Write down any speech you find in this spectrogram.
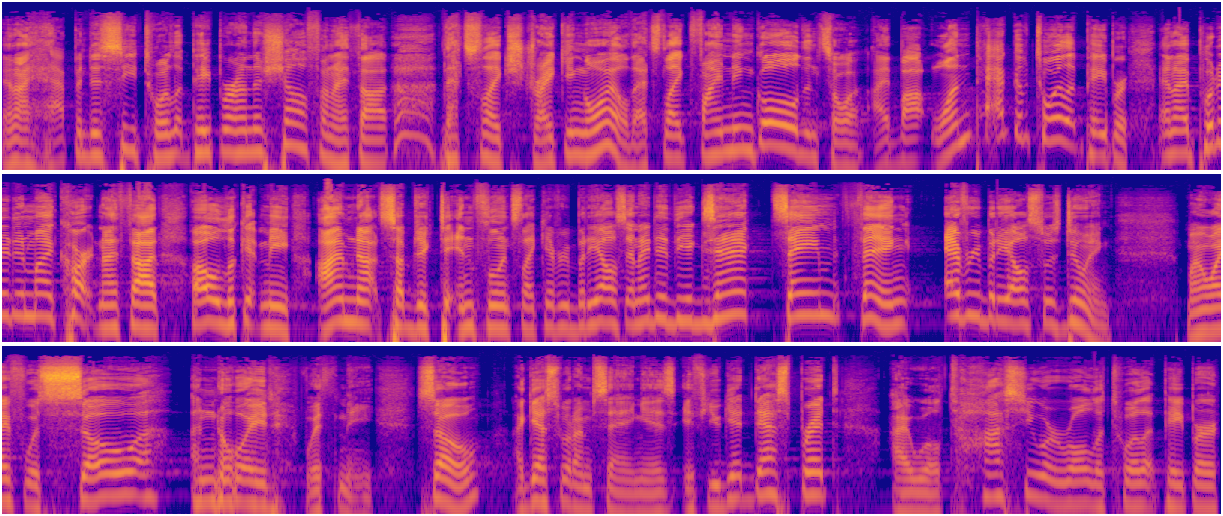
and I happened to see toilet paper on the shelf, and I thought, oh, that's like striking oil. That's like finding gold. And so I bought one pack of toilet paper, and I put it in my cart, and I thought, oh, look at me. I'm not subject to influence like everybody else. And I did the exact same thing everybody else was doing. My wife was so annoyed with me. So I guess what I'm saying is if you get desperate, I will toss you a roll of toilet paper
